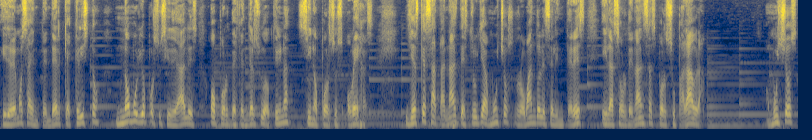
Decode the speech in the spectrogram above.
y debemos entender que Cristo no murió por sus ideales o por defender su doctrina, sino por sus ovejas. Y es que Satanás destruye a muchos robándoles el interés y las ordenanzas por su palabra. A muchos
